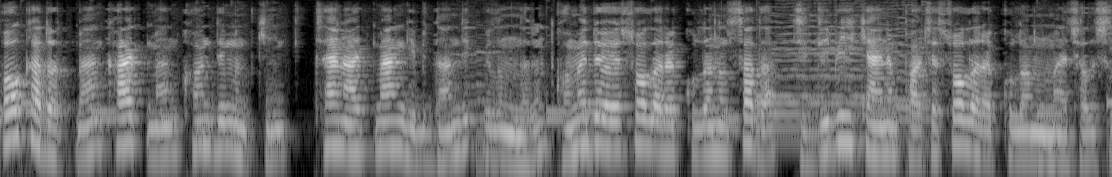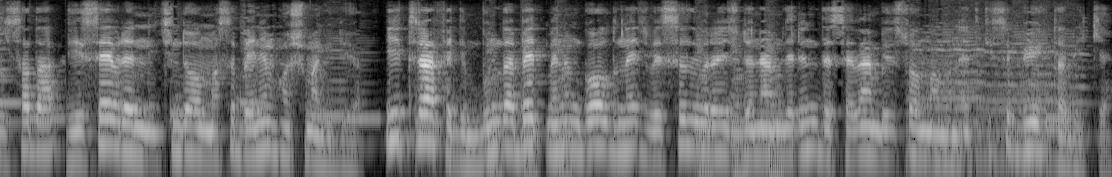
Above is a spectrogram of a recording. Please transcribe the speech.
Polka Dot Man, Kite Man, Condiment King, Ten Eyed Man gibi dandik villainların komedi öğesi olarak kullanılsa da ciddi bir hikayenin parçası olarak kullanılmaya çalışılsa da DC evreninin içinde olması benim hoşuma gidiyor. İtiraf edin bunda Batman'in Golden Age ve Silver Age dönemlerini de seven birisi olmamın etkisi büyük tabii ki.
